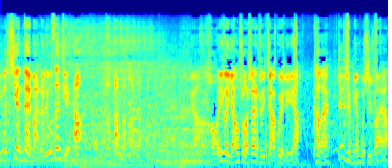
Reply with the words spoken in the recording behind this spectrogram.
一个现代版的刘三姐呢。怎么样？好一个阳朔山水贾桂林啊！看来真是名不虚传啊。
